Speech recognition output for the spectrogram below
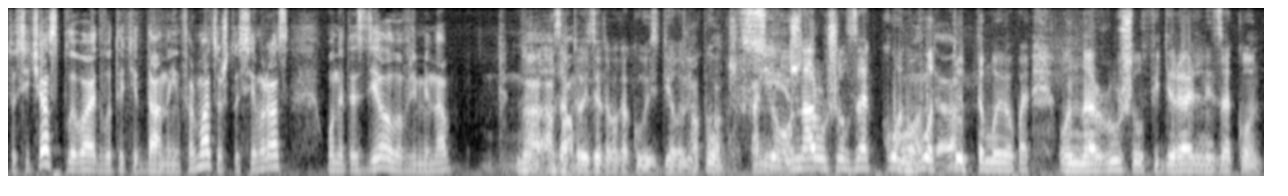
то сейчас всплывают вот эти данные информации, что семь раз он это сделал во времена ну, а, а зато из этого какую сделали а помощь. Все, он нарушил закон. Вот, вот да. тут-то мы его... Он нарушил федеральный закон.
